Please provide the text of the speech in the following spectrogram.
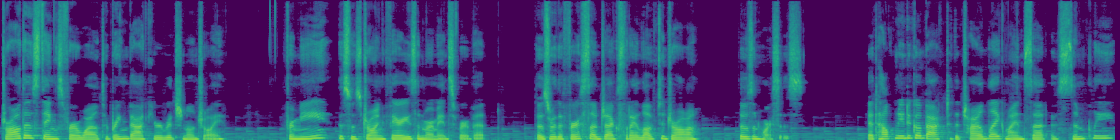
Draw those things for a while to bring back your original joy. For me, this was drawing fairies and mermaids for a bit. Those were the first subjects that I loved to draw, those and horses. It helped me to go back to the childlike mindset of simply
